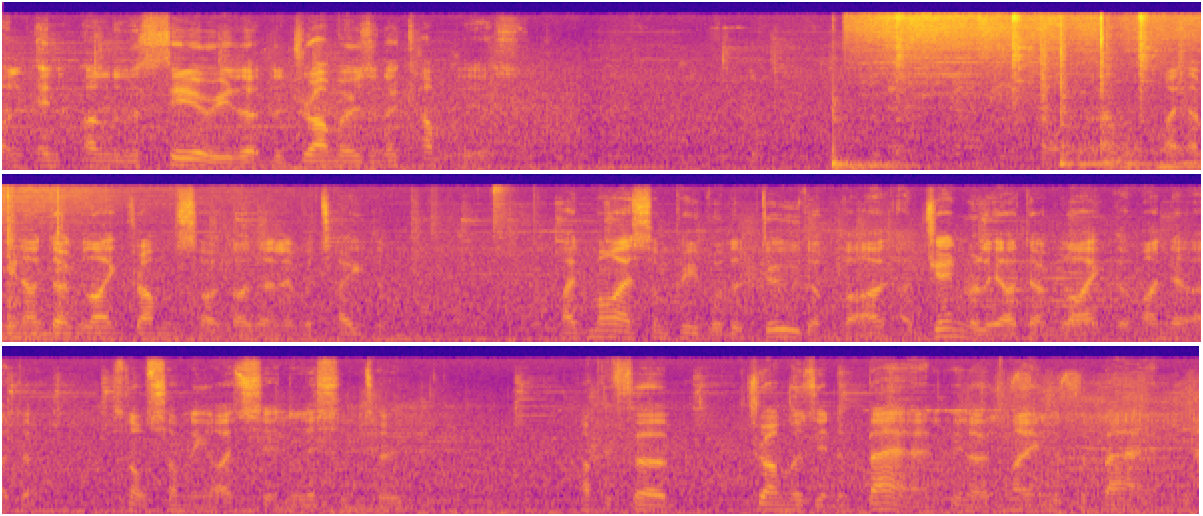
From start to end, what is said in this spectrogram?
on, in, under the theory that the drummer is an accompanist. I, I mean, I don't like drum solos. I don't ever take them. I admire some people that do them, but I, generally I don't like them. I, I don't, it's not something I sit and listen to. I prefer drummers in a band, you know, playing with the band.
